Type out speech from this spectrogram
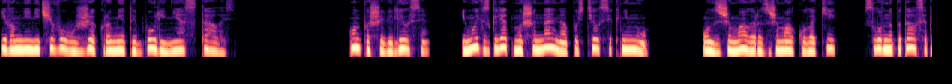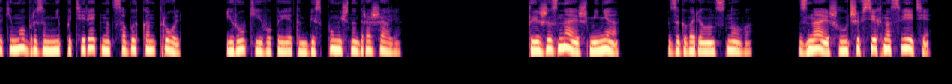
и во мне ничего уже, кроме этой боли, не осталось. Он пошевелился, и мой взгляд машинально опустился к нему. Он сжимал и разжимал кулаки, словно пытался таким образом не потерять над собой контроль, и руки его при этом беспомощно дрожали. «Ты же знаешь меня», — заговорил он снова. «Знаешь лучше всех на свете.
